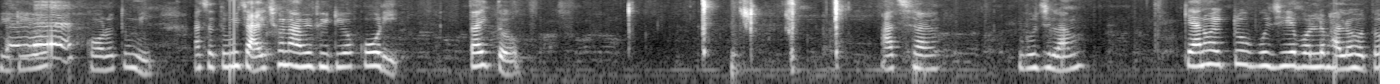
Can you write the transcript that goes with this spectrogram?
ভিডিও করো তুমি। আচ্ছা তুমি চাইছো না আমি ভিডিও করি, তাই তো? আচ্ছা বুঝলাম। কেন একটু বুঝিয়ে বললে ভালো হতো?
